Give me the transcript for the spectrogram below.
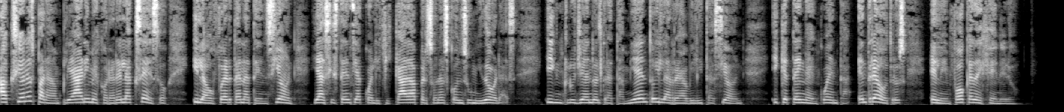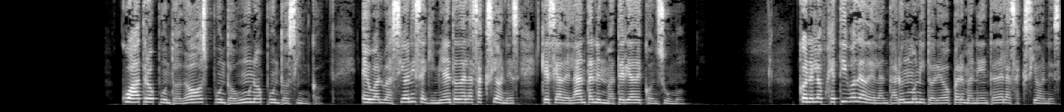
Acciones para ampliar y mejorar el acceso y la oferta en atención y asistencia cualificada a personas consumidoras, incluyendo el tratamiento y la rehabilitación, y que tenga en cuenta, entre otros, el enfoque de género. 4.2.1.5 Evaluación y seguimiento de las acciones que se adelantan en materia de consumo. Con el objetivo de adelantar un monitoreo permanente de las acciones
